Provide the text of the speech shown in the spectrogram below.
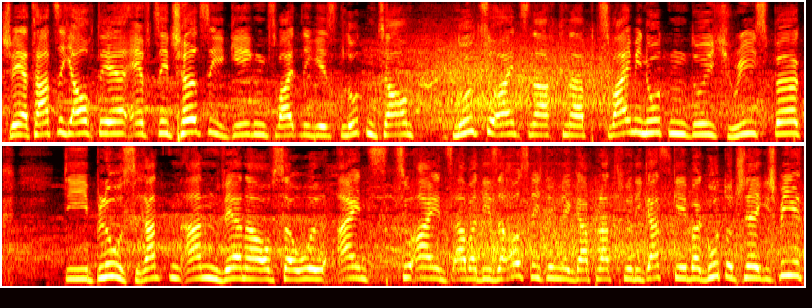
Schwer tat sich auch der FC Chelsea gegen Zweitligist Luton Town. 0 zu 1 nach knapp zwei Minuten durch Reese Burke. Die Blues rannten an, Werner auf Saul 1 zu 1. Aber diese Ausrichtung gab Platz für die Gastgeber. Gut und schnell gespielt.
